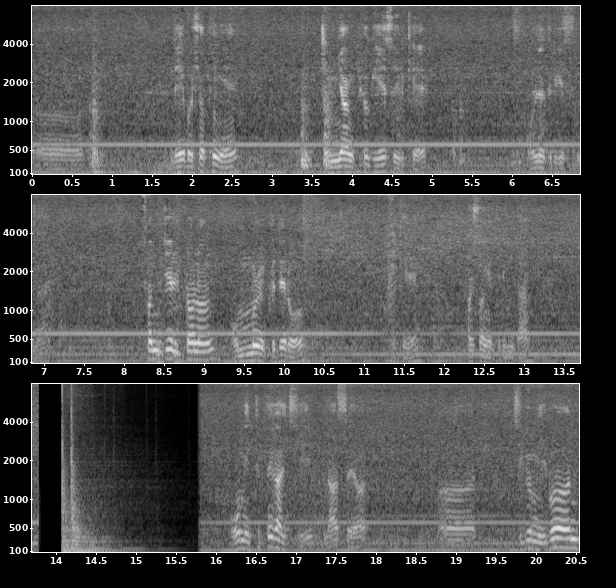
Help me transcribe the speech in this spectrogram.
어, 네이버 쇼핑에 중량 표기해서 이렇게 올려드리겠습니다. 손질 또는 온물 그대로 이렇게 발송해 드립니다. 오미 특배갈치 나왔어요. 어, 지금 이번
